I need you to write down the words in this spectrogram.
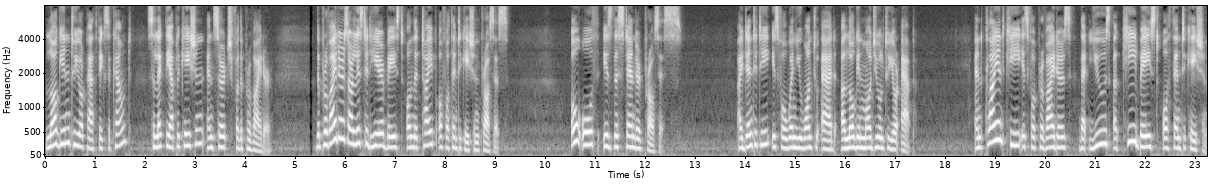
log in to your Pathfix account, select the application, and search for the provider. The providers are listed here based on the type of authentication process. OAuth is the standard process. Identity is for when you want to add a login module to your app. And client key is for providers that use a key-based authentication.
